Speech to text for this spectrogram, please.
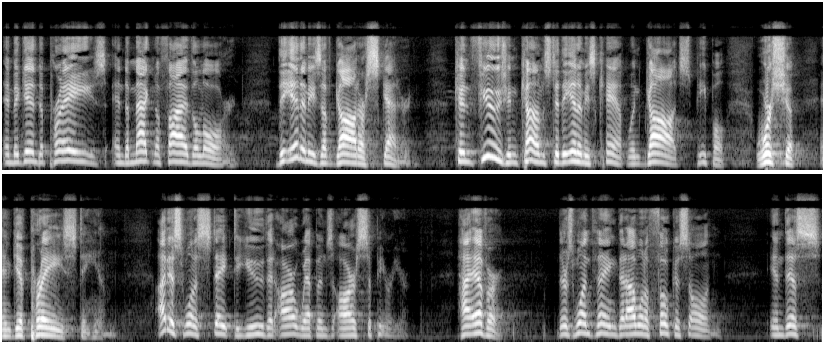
and begin to praise and to magnify the Lord. The enemies of God are scattered. Confusion comes to the enemy's camp when God's people worship and give praise to him. I just want to state to you that our weapons are superior. However, there's one thing that I want to focus on in this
